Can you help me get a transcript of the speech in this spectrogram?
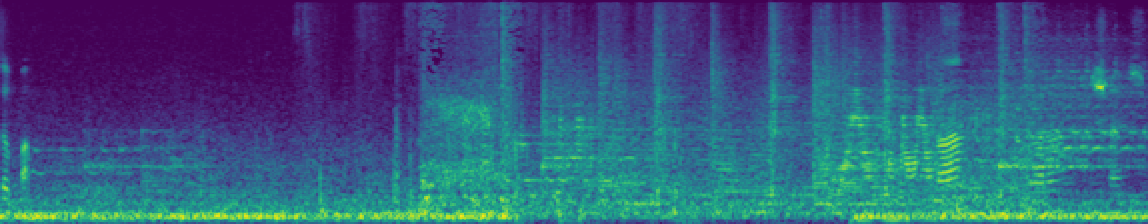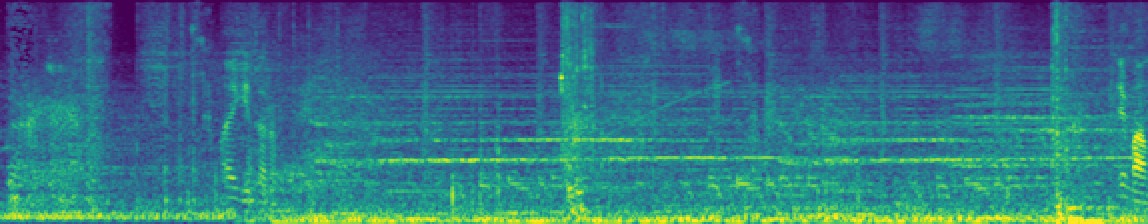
Dupa. I gitara. Nie mam.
